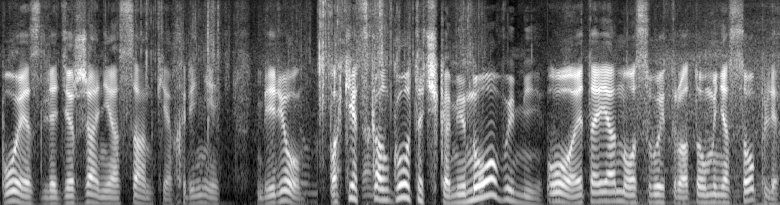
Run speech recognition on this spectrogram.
Пояс для держания осанки, охренеть. Берем. Пакет с колготочками новыми. О, это я нос вытру, а то у меня сопли.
